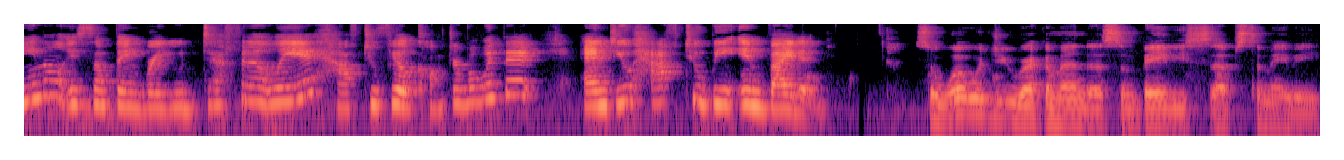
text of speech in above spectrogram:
Anal is something where you definitely have to feel comfortable with it and you have to be invited. So, what would you recommend as some baby steps to maybe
